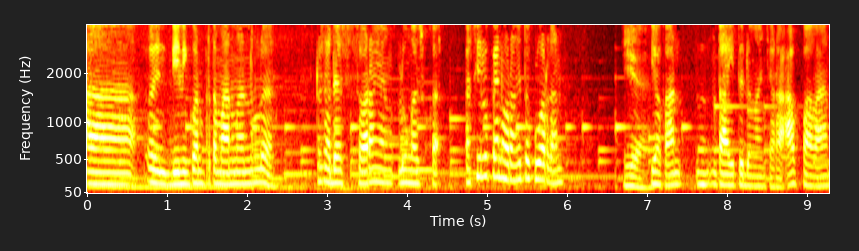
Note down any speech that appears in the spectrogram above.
uh, di lingkungan pertemanan lu lah terus ada seseorang yang lu nggak suka pasti lu pengen orang itu keluar kan Iya, Iya kan entah itu dengan cara apa kan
